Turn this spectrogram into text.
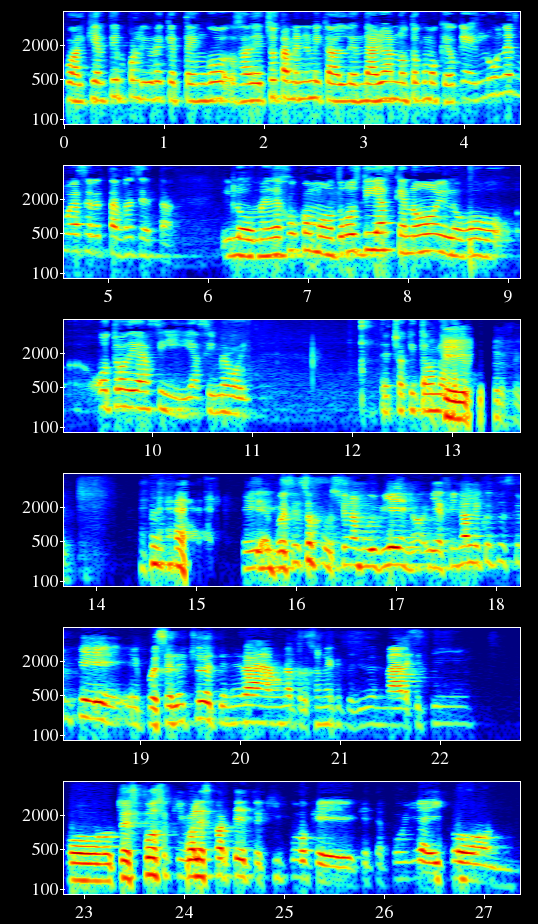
cualquier tiempo libre que tengo, o sea, de hecho también en mi calendario anoto como que, ok, el lunes voy a hacer esta receta y luego me dejo como dos días que no y luego otro día sí y así me voy. De hecho, aquí tengo okay, mi... perfecto. Eh, pues eso funciona muy bien, ¿no? Y al final de cuentas creo que eh, pues el hecho de tener a una persona que te ayude en marketing o tu esposo que igual es parte de tu equipo que, que te apoye ahí con,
